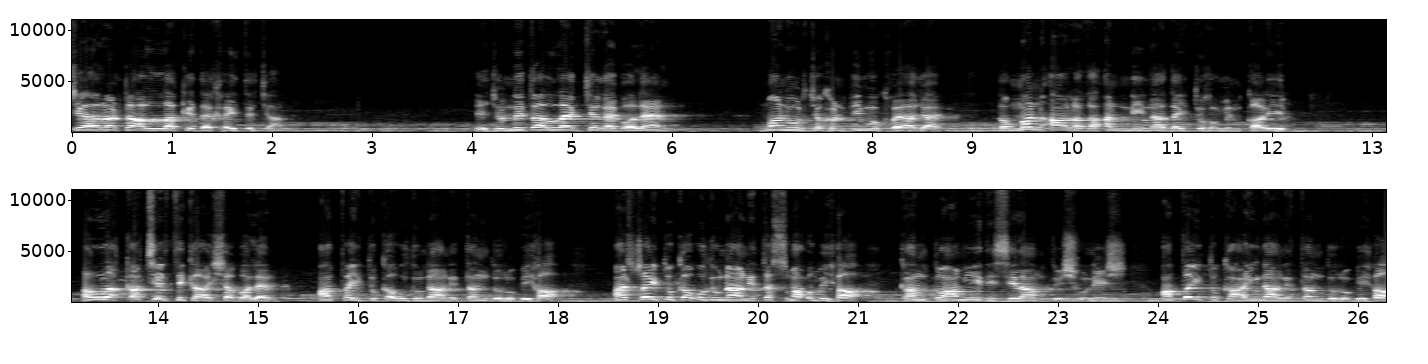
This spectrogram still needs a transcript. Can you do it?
চেহারাটা আল্লাহকে দেখাইতে চান, এই জন্যই তো আল্লাহ এক জায়গায় বলেন, মানুষ যখন বিমুখ হয়ে যায় তো মান আরাদা আন্নি না দায়িত্ব মিন কারিব। আল্লাহ কাছের থেকে আয়সা বলেন আতাই তুকা উদুনানে তন্দুরু বিহা আশাই তুকা উদুনানে তসমা বিহা। কান তো আমি দিছিলাম, তুই শুনিস। আতাই তুকা আইনানে তন্দুরু বিহা,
